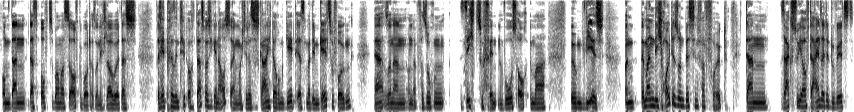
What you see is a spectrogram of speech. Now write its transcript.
um dann das aufzubauen, was du aufgebaut hast. Und ich glaube, das repräsentiert auch das, was ich gerne aussagen möchte, dass es gar nicht darum geht, erstmal dem Geld zu folgen, ja, sondern und versuchen, sich zu finden, wo es auch immer irgendwie ist. Und wenn man dich heute so ein bisschen verfolgt, dann sagst du ja auf der einen Seite, du willst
